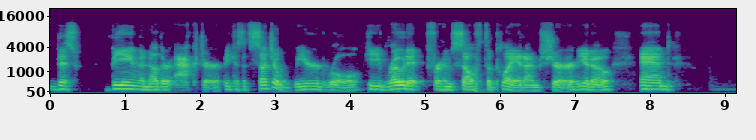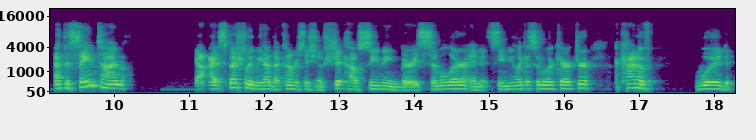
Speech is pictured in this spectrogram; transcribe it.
this being another actor because it's such a weird role. He wrote it for himself to play it, I'm sure, you know. And at the same time, I, especially we had that conversation of shithouse seeming very similar and it seeming like a similar character. I kind of would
